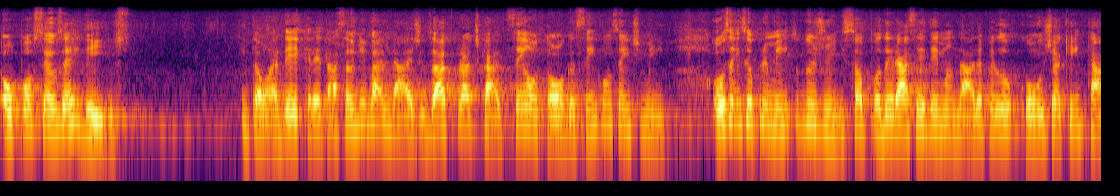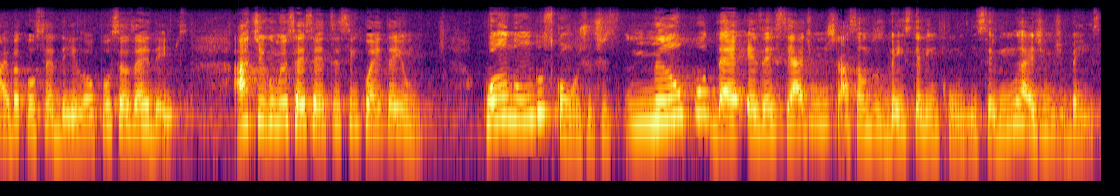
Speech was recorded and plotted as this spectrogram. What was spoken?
ou por seus herdeiros. Então, a decretação de invalidade dos atos praticados sem outorga, sem consentimento ou sem suprimento do juiz só poderá ser demandada pelo cônjuge a quem caiba concedê-la ou por seus herdeiros. Artigo 1651 quando um dos cônjuges não puder exercer a administração dos bens que ele incumbe, segundo o regime de bens,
